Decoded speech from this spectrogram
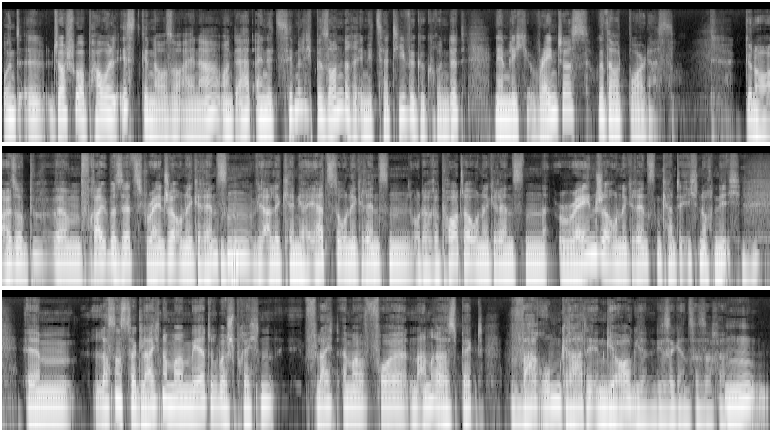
Und äh, Joshua Powell ist genauso einer und er hat eine ziemlich besondere Initiative gegründet, nämlich Rangers Without Borders. Genau, also ähm, frei übersetzt Ranger ohne Grenzen. Mhm. Wir alle kennen ja Ärzte ohne Grenzen oder Reporter ohne Grenzen. Ranger ohne Grenzen kannte ich noch nicht. Mhm. Ähm, lass uns da gleich nochmal mehr drüber sprechen. Vielleicht einmal vorher ein anderer Aspekt. Warum gerade in Georgien diese ganze Sache? Mhm.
